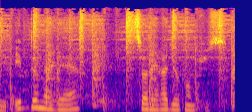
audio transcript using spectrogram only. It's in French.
DJ hebdomadaire sur les radios campus.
